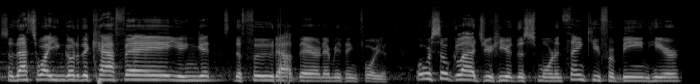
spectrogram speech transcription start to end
So that's why you can go to the cafe, you can get the food out there and everything for you. Well, we're so glad you're here this morning. Thank you for being here.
